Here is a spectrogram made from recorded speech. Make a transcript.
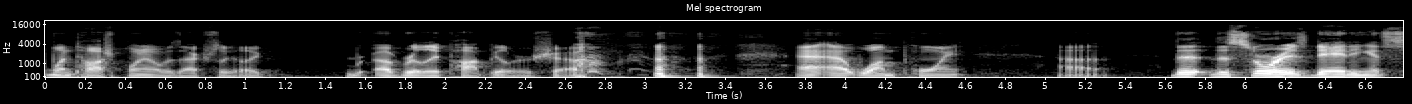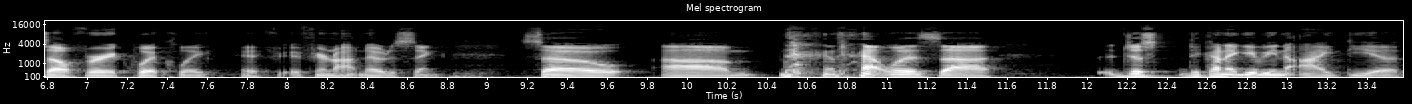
when Tosh.0 was actually like a really popular show at, at, one point. Uh, the the story is dating itself very quickly if if you're not noticing. So um, that was uh, just to kind of give you an idea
